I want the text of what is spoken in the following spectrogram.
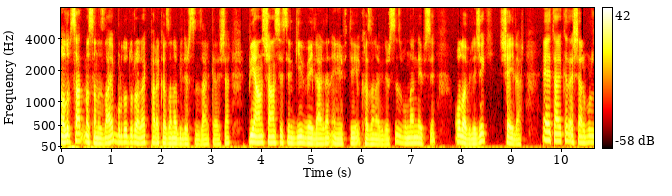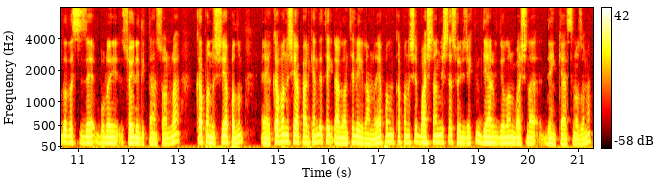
alıp satmasanız dahi burada durarak para kazanabilirsiniz arkadaşlar. Bir an şans eseri giveaway'lerden NFT kazanabilirsiniz. Bunların hepsi olabilecek şeyler. Evet arkadaşlar burada da size burayı söyledikten sonra kapanışı yapalım. E, kapanışı yaparken de tekrardan Telegram'la yapalım kapanışı. Başlangıçta söyleyecektim. Diğer videoların başına denk gelsin o zaman.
